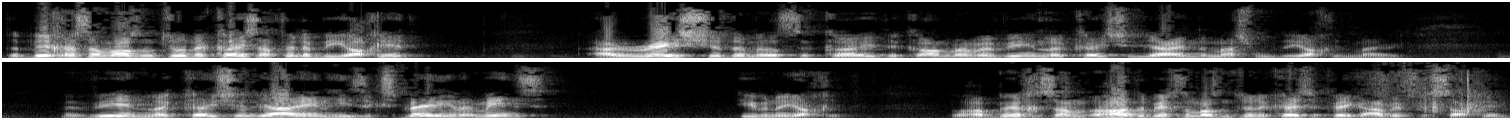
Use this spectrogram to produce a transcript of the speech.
The bichas hamazon tuna kais afila biyachid. A reisha the milsakai, the la kais shel yain, the mashmum the yachid mari. Mevin la kais shel yain, he's explaining that means even a yachid. How the bichas hamazon tuna kais afik avi pesachim.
